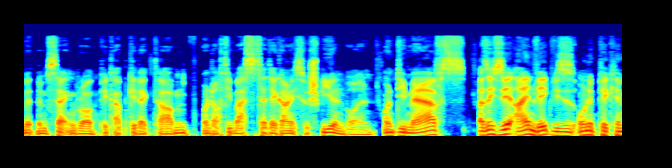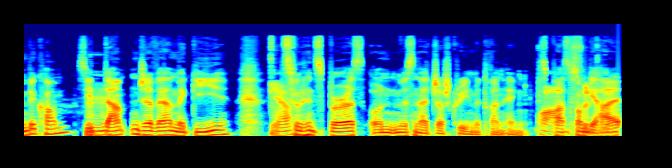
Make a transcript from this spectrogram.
mit einem Second-Round-Pick abgedeckt haben und auch die meiste Zeit ja gar nicht so spielen wollen. Und die Mavs, also ich sehe einen Weg, wie sie es ohne Pick hinbekommen. Sie Mhm. dumpen Javel McGee Ja. zu den Spurs und müssen halt Josh Green mit dranhängen. Das Boah, passt vom würde ich Gehalt.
